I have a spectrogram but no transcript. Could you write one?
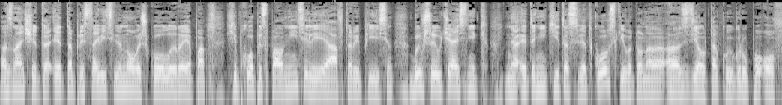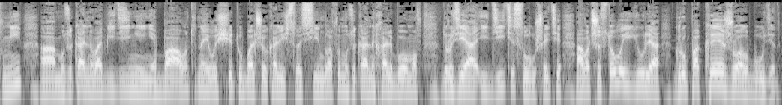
а, значит, это представители новой школы рэпа, хип-хоп исполнители и авторы песен. Бывший участник, э, это Никита Светковский, вот он э, сделал такую группу Off Me, э, музыкального объединения Bound, на его счету большое количество синглов и музыкальных альбомов. Друзья, идите, слушайте. А вот 6 июля группа Casual будет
